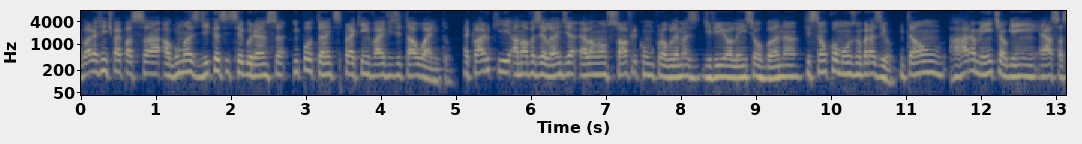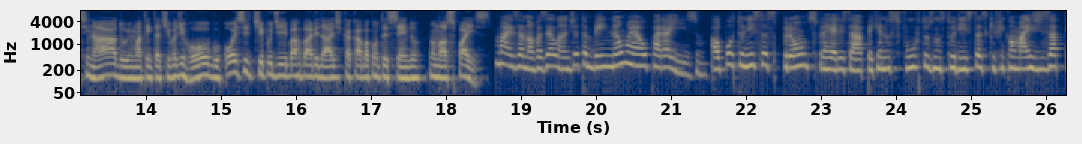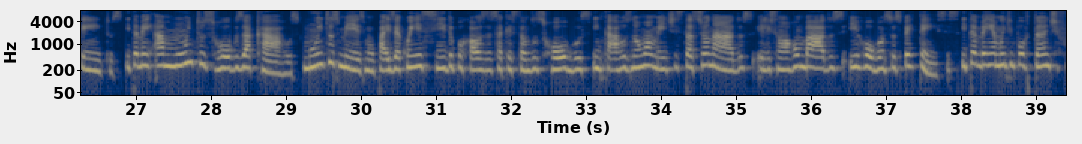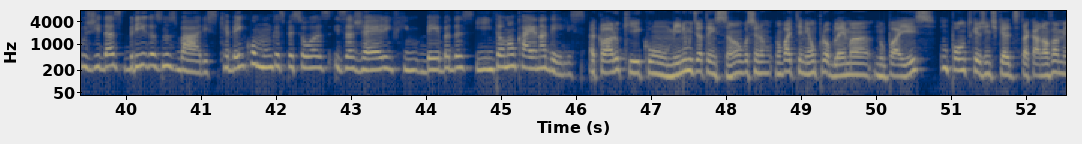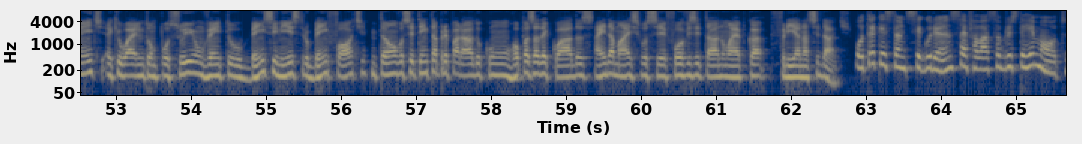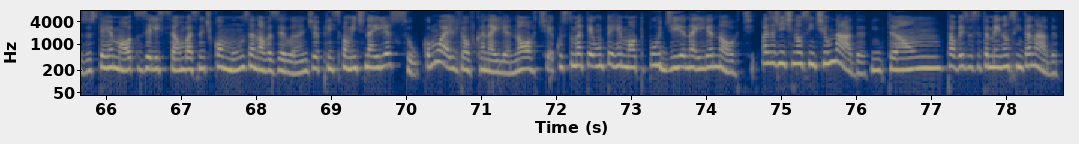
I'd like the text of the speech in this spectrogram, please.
Agora a gente vai passar algumas dicas de segurança importantes para quem vai visitar Wellington. É claro que a Nova Zelândia ela não sofre com problemas de violência urbana que são comuns no Brasil. Então, raramente alguém é assassinado em uma tentativa de roubo ou esse tipo de barbaridade que acaba acontecendo no nosso país. Mas a Nova Zelândia também não é o paraíso. Há oportunistas prontos para realizar pequenos furtos nos turistas que ficam mais desatentos. E também há muitos roubos a carros, muitos mesmo mesmo, o país é conhecido por causa dessa questão dos roubos em carros normalmente estacionados, eles são arrombados e roubam seus pertences. E também é muito importante fugir das brigas nos bares, que é bem comum que as pessoas exagerem, fiquem bêbadas e então não caia na deles. É claro que com o mínimo de atenção você não, não vai ter nenhum problema no país. Um ponto que a gente quer destacar novamente é que o Wellington possui um vento bem sinistro, bem forte, então você tem que estar preparado com roupas adequadas, ainda mais mais se você for visitar numa época fria na cidade. Outra questão de segurança é falar sobre os terremotos. Os terremotos, eles são bastante comuns na Nova Zelândia, principalmente na Ilha Sul. Como Wellington fica na Ilha Norte, é costuma ter um terremoto por dia na Ilha Norte. Mas a gente não sentiu nada. Então, talvez você também não sinta nada.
